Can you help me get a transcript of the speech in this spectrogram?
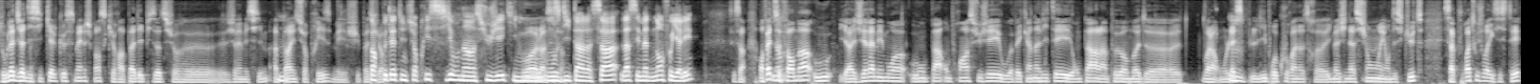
Donc là, déjà d'ici quelques semaines, je pense qu'il n'y aura pas d'épisode sur euh, Jérémy Sim, à Mm. part une surprise, mais je suis pas par sûr. peut-être une surprise si on a un sujet qui nous, Voilà, on se ça. dit, là, ça, là, c'est maintenant, faut y aller. C'est ça. En fait, ce format où il y a Jérémy et moi, où on, part, on prend un sujet ou avec un invité et on parle un peu en mode. euh, voilà, on laisse Mm. libre cours à notre euh, imagination et on discute. Ça pourra toujours exister,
